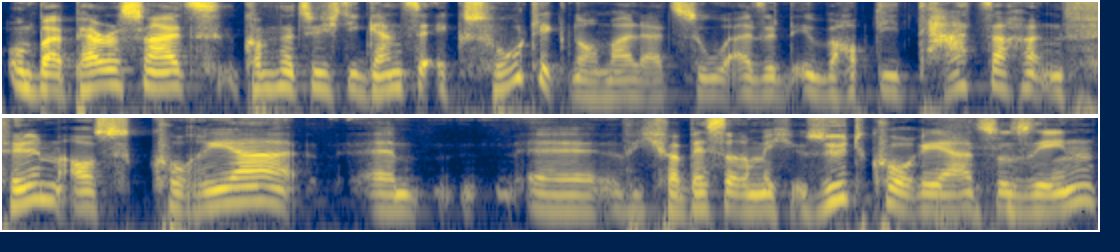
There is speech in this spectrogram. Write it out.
Und bei Parasites kommt natürlich die ganze Exotik nochmal dazu. Also überhaupt die Tatsache, einen Film aus Korea ähm, äh, ich verbessere mich, Südkorea zu sehen,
